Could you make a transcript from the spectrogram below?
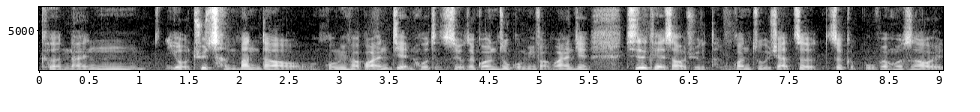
可能有去承办到国民法官案件，或者是有在关注国民法官案件，其实可以稍微去关注一下这这个部分，或稍微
